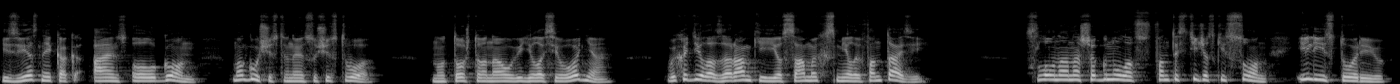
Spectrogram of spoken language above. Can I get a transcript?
известный как Айнс Олгон, могущественное существо. Но то, что она увидела сегодня, выходило за рамки ее самых смелых фантазий. Словно она шагнула в фантастический сон или историю,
